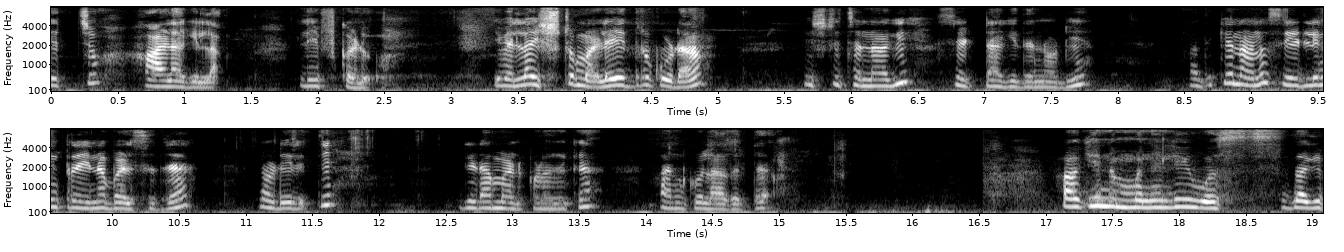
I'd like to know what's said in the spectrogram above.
ಹೆಚ್ಚು ಹಾಳಾಗಿಲ್ಲ ಲೀಫ್ಗಳು. ಇವೆಲ್ಲ ಇಷ್ಟು ಮಳೆ ಇದ್ದರೂ ಕೂಡ ಇಷ್ಟು ಚೆನ್ನಾಗಿ ಸೆಟ್ ಆಗಿದೆ ನೋಡಿ. ಅದಕ್ಕೆ ನಾನು ಸೀಡ್ಲಿಂಗ್ ಟ್ರೈನ ಬಳಸಿದ್ರೆ ನೋಡಿ ರೀತಿ ಗಿಡ ಮಾಡ್ಕೊಳ್ಳೋದಕ್ಕೆ ಅನುಕೂಲ ಆಗುತ್ತೆ. ಹಾಗೆ ನಮ್ಮ ಮನೇಲಿ ಹೊಸದಾಗಿ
